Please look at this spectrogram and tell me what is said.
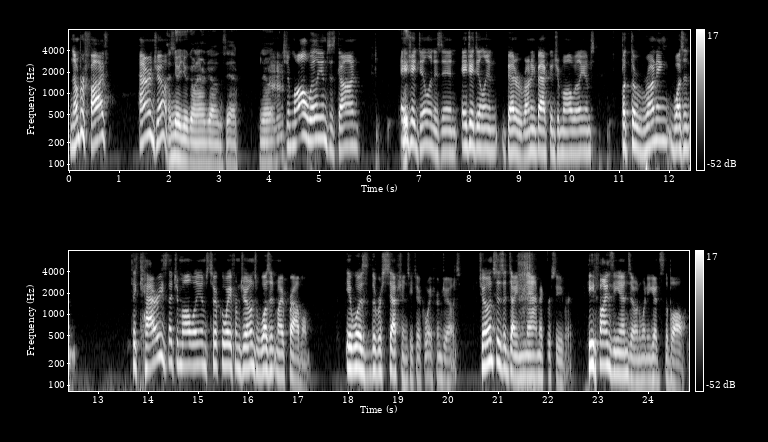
number five, Aaron Jones. I knew you were going Aaron Jones. Yeah. Knew it. Mhm. Jamaal Williams is gone. AJ Dillon is in. AJ Dillon better running back than Jamaal Williams, but the running wasn't the carries that Jamaal Williams took away from Jones wasn't my problem. It was the receptions he took away from Jones. Jones is a dynamic receiver. He finds the end zone when he gets the ball.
